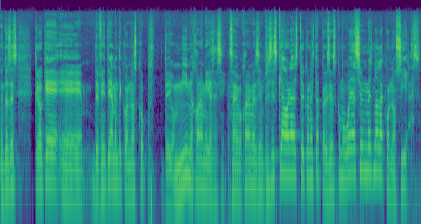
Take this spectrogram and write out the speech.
Entonces, creo que eh, definitivamente conozco, pues, te digo, mi mejor amiga es así. O sea, mi mejor amiga siempre es que ahora estoy con esta persona. Es como, güey, hace un mes no la conocías.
